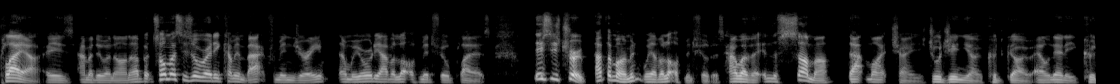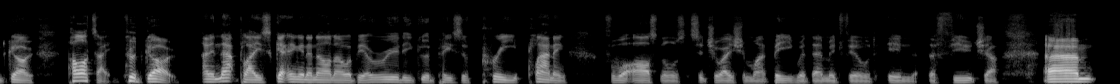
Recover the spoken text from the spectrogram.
player, is Amadou Onana, but Thomas is already coming back from injury, and we already have a lot of midfield players. This is true. At the moment, we have a lot of midfielders. However, in the summer, that might change. Jorginho could go. Elneny could go. Partey could go. And in that place, getting in Onana would be a really good piece of pre planning for what Arsenal's situation might be with their midfield in the future. Um,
